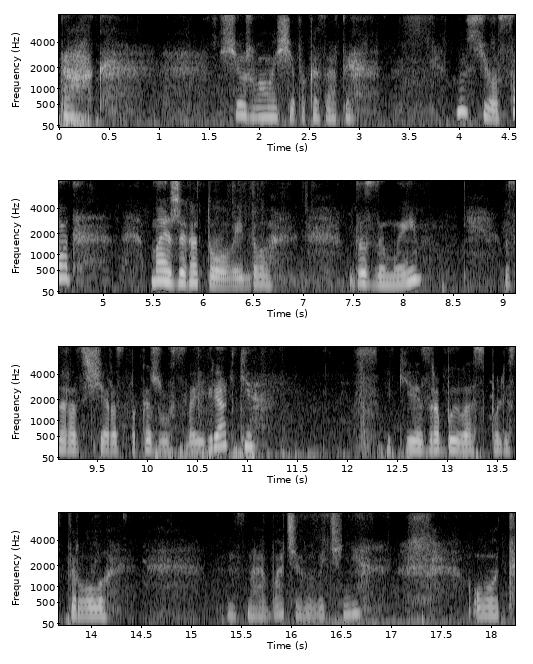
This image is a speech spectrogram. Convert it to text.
Так, що ж вам ще показати? Ну що, сад майже готовий до, до зими. Зараз ще раз покажу свої грядки, які я зробила з полістиролу. Не знаю, бачили ви чи ні. От,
